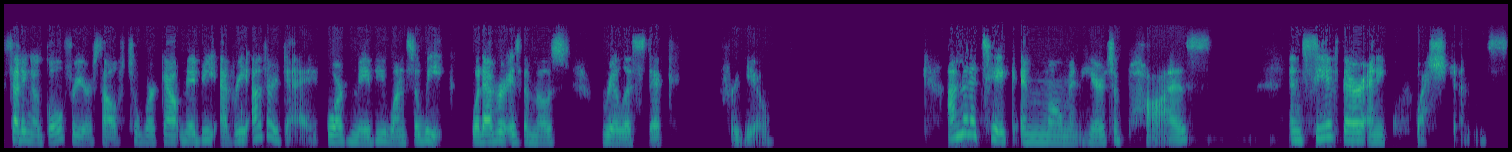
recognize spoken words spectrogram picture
setting a goal for yourself to work out maybe every other day or maybe once a week, whatever is the most realistic for you. I'm going to take a moment here to pause and see if there are any questions.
